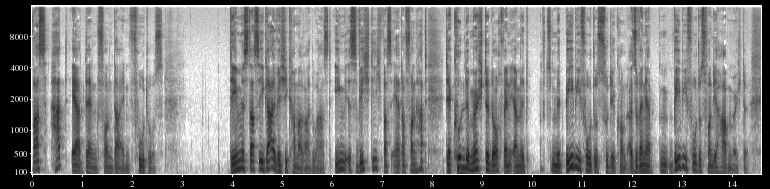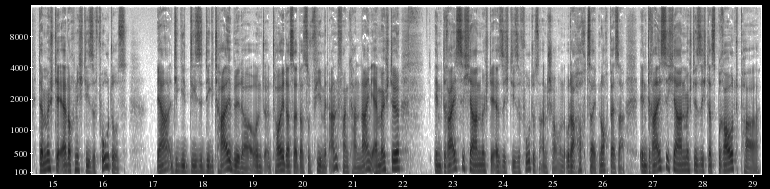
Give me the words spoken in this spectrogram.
Was hat er denn von deinen Fotos? Dem ist das egal, welche Kamera du hast. Ihm ist wichtig, was er davon hat. Der Kunde möchte doch, wenn er mit mit Babyfotos zu dir kommt, also wenn er Babyfotos von dir haben möchte, dann möchte er doch nicht diese Fotos, ja, die, diese Digitalbilder und äh, toll, dass er das so viel mit anfangen kann. Nein, er möchte in 30 Jahren möchte er sich diese Fotos anschauen oder Hochzeit noch besser. In 30 Jahren möchte sich das Brautpaar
